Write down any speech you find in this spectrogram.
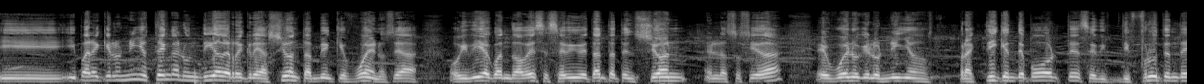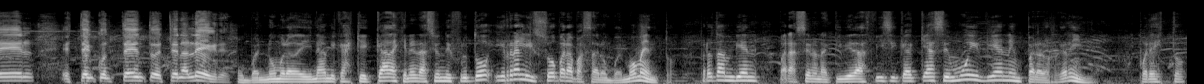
y, para que los niños tengan un día de recreación también, que es bueno. O sea, hoy día cuando a veces se vive tanta tensión en la sociedad, es bueno que los niños practiquen deporte, se disfruten de él, estén contentos, estén alegres. Un buen número de dinámicas que cada generación disfrutó y realizó para pasar un buen momento, pero también para hacer una actividad física que hace muy bien para el organismo. Por esto,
